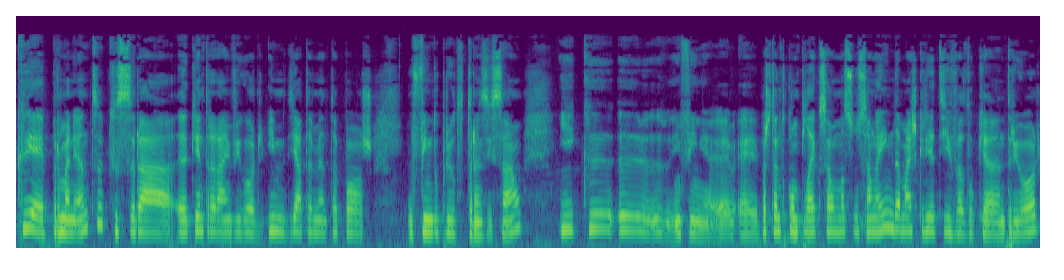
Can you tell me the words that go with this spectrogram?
que é permanente, que será, eh, que entrará em vigor imediatamente após o fim do período de transição e que, eh, enfim, é, é bastante complexo, é uma solução ainda mais criativa do que a anterior,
